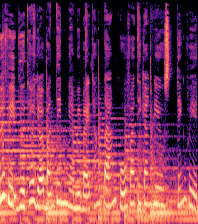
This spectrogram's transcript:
Quý vị vừa theo dõi bản tin ngày 17 tháng 8 của Vatican News tiếng Việt.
